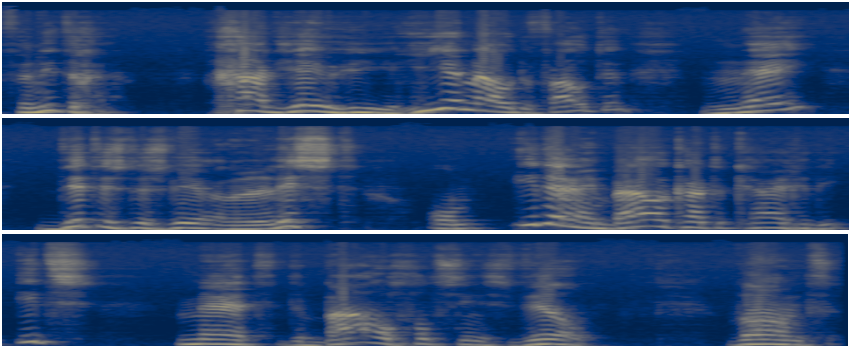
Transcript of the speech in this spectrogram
vernietigen. Gaat Jehu hier nou de fout in? Nee, dit is dus weer een list om iedereen bij elkaar te krijgen die iets met de Baal-godsdienst wil. Want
